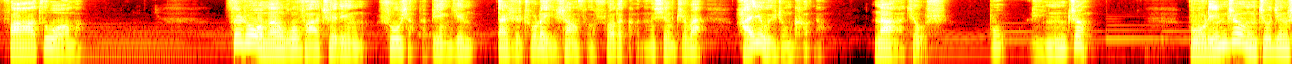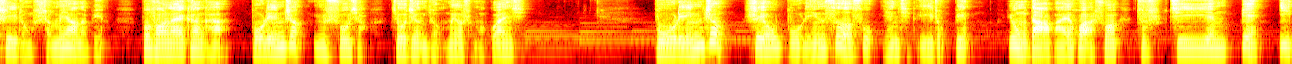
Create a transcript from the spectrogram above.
发作吗？虽说我们无法确定舒小的病因，但是除了以上所说的可能性之外，还有一种可能，那就是卟啉症。卟啉症究竟是一种什么样的病？不妨来看看卟啉症与舒小。究竟有没有什么关系？卟啉症是由卟啉色素引起的一种病，用大白话说就是基因变异。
